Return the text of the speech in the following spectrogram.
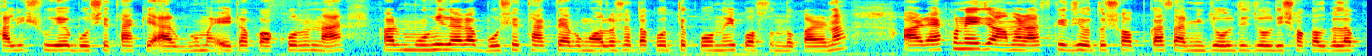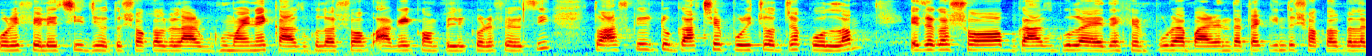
খালি শুয়ে বসে থাকে আর ঘুমায়। এটা কখনো না, কারণ মহিলারা বসে থাকতে এবং অলসতা করতে কোনোই পছন্দ করে না। আর এখন এই যে আমার আজকে যেহেতু সব কাজ আমি জলদি জলদি সকালবেলা করে ফেলেছি, যেহেতু সকালবেলা আর ঘুমাই নাই, কাজগুলো সব আগেই কমপ্লিট করে ফেলছি। তো আজকে একটু গাছের পরিচর্যা করলাম। এ জায়গায় সব গাছগুলো এ দেখেন পুরা বারান্দাটা কিন্তু সকালবেলা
